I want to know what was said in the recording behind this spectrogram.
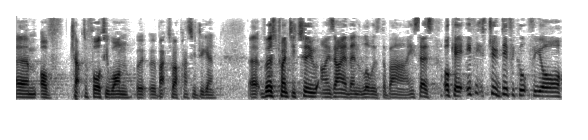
um, of chapter 41, we're back to our passage again. Uh, verse 22, Isaiah then lowers the bar. He says, okay, if it's too difficult for your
